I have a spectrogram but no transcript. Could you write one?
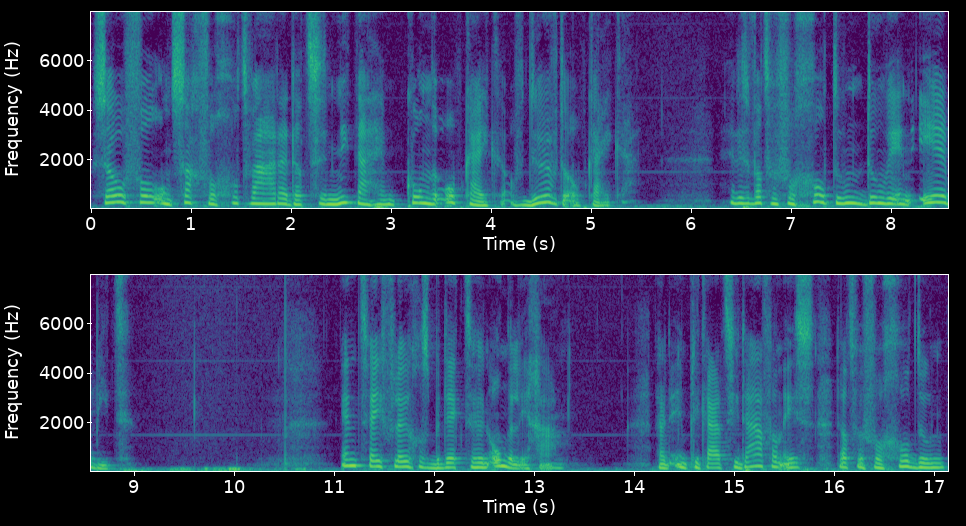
zo vol ontzag voor God waren dat ze niet naar Hem konden opkijken of durfden opkijken. En dus wat we voor God doen, doen we in eerbied. En twee vleugels bedekten hun onderlichaam. Nou, de implicatie daarvan is dat we voor God doen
